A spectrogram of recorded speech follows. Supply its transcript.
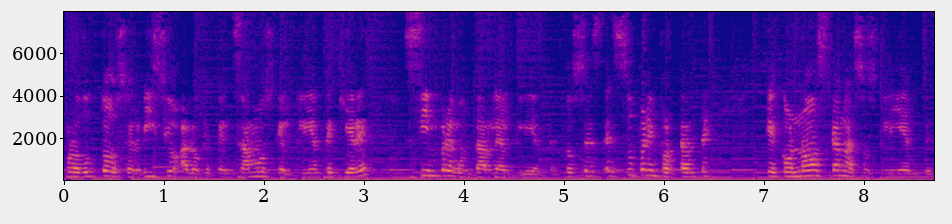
producto o servicio a lo que pensamos que el cliente quiere sin preguntarle al cliente. Entonces es súper importante que conozcan a sus clientes.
